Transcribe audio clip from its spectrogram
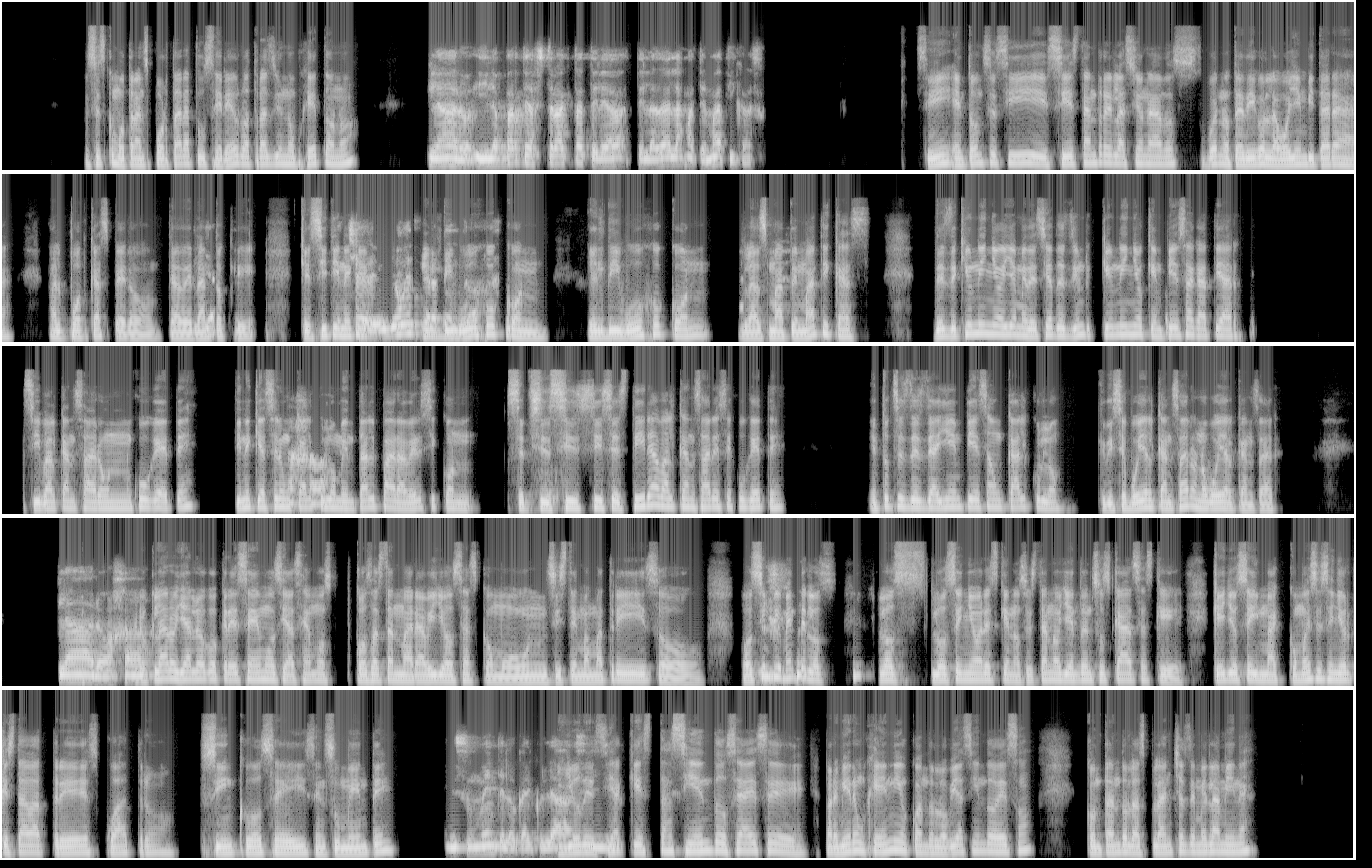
Pues es como transportar a tu cerebro atrás de un objeto, ¿no? Claro, y la parte abstracta te la, te la da las matemáticas. Sí, entonces sí, sí están relacionados. Bueno, te digo, la voy a invitar a, al podcast, pero te adelanto que, que sí tiene que ver el dibujo con el dibujo con las matemáticas. Desde que un niño, ella me decía, desde que un niño que empieza a gatear, si va a alcanzar un juguete, tiene que hacer un cálculo mental para ver si con si, si, si se estira va a alcanzar ese juguete. Entonces desde ahí empieza un cálculo que dice, ¿voy a alcanzar o no voy a alcanzar? Claro, ajá. Pero claro, ya luego crecemos y hacemos cosas tan maravillosas como un sistema matriz o, o simplemente los, los, los señores que nos están oyendo en sus casas, que, que ellos se como ese señor que estaba tres, cuatro, cinco, seis en su mente. En su mente lo calculaba. Y yo decía, ¿qué está haciendo? O sea, ese, para mí era un genio cuando lo vi haciendo eso, contando las planchas de melamina.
